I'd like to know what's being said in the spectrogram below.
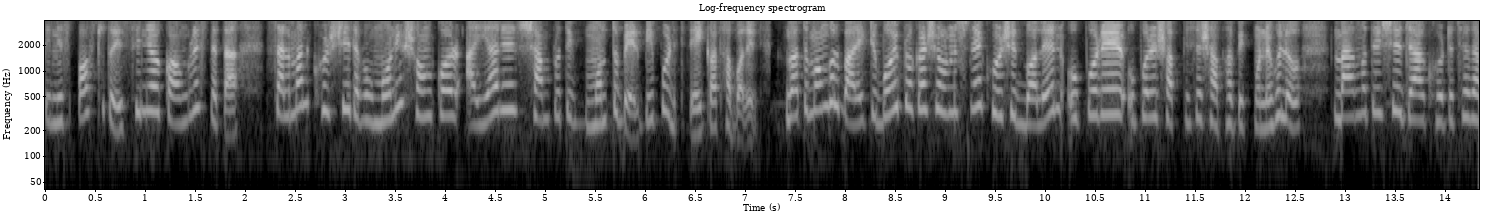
তিনি স্পষ্টতই সিনিয়র কংগ্রেস নেতা সালমান খুরশিদ এবং মনির শঙ্কর আইয়ারের সাম্প্রতিক মন্তব্যের বিপরীতে এই কথা বলেন। গত মঙ্গলবার একটি বই প্রকাশের অনুষ্ঠানে খুরশিদ বলেন, উপরে উপরে সবকিছু স্বাভাবিক মনে হলেও বাংলাদেশে যা ঘটেছে তা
